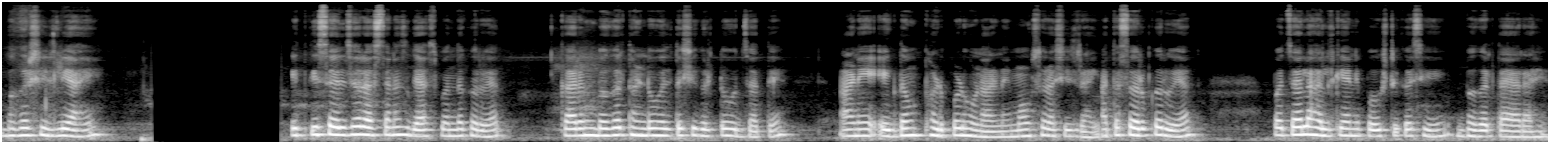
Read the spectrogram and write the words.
भगर शिजली आहे. इतकी सैलसर असतानाच गॅस बंद करूयात कारण भगर थंड होईल तशी घट्ट होत जाते आणि एकदम फडफड होणार नाही मौसर अशीच राहील. आता सर्व करूयात. पचायला हलकी आणि पौष्टिक अशी भगर तयार आहे.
